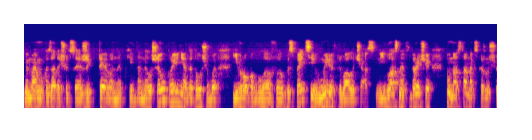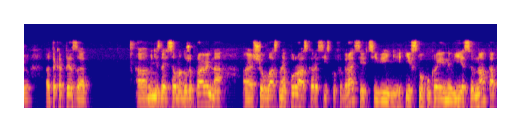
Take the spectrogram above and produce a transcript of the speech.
ми маємо казати, що це життєво необхідно не лише Україні, а для того, щоб Європа була в безпеці, в мирі в тривалий час. І власне, до речі, ну наостанок скажу, що е, така теза, е, мені здається, вона дуже правильна. Що власне поразка Російської Федерації в цій війні і вступ України в ЄС і в НАТО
